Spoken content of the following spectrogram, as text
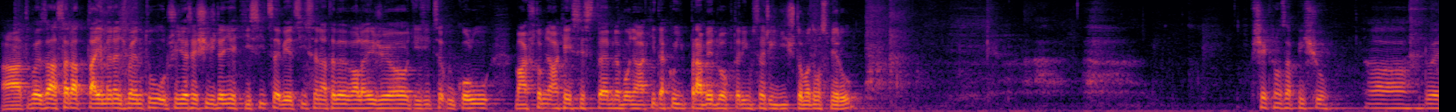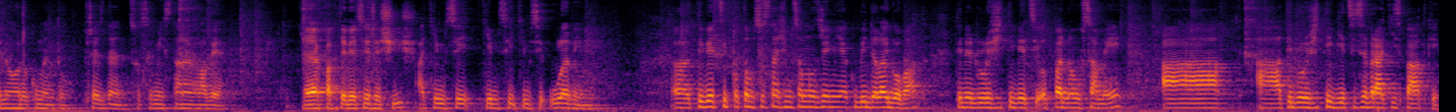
A tvoje zásada time managementu, určitě řešíš denně tisíce věcí, se na tebe valej, že jo, tisíce úkolů. Máš v tom nějaký systém nebo nějaký takový pravidlo, kterým se řídíš v tomhle směru? Všechno zapíšu do jednoho dokumentu přes den, co se mi stane v hlavě. A jak pak ty věci řešíš? A tím si, tím si, tím si ulevím. Ty věci potom se snažím samozřejmě jakoby delegovat. Ty nedůležité věci odpadnou sami a, a ty důležité věci se vrátí zpátky.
